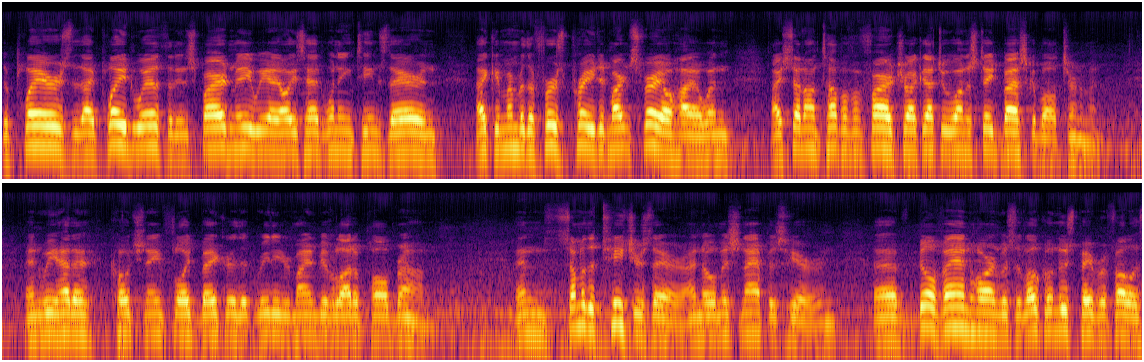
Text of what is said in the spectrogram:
the, players that I played with that inspired me. We always had winning teams there, and I can remember the first parade at Martins Ferry, Ohio, when I sat on top of a fire truck after we won a state basketball tournament. And we had a coach named Floyd Baker that really reminded me of a lot of Paul Brown. And some of the teachers there, I know Miss Knapp is here, and uh, Bill Van Horn was the local newspaper fellow,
